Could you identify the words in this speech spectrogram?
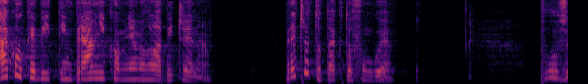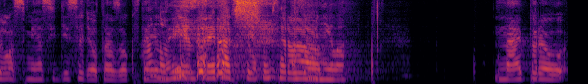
Ako keby tým právnikom nemohla byť žena. Prečo to takto funguje? Položila si mi asi 10 otázok v tej Áno, viem, prepačte, som sa rozohnila. Um, najprv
